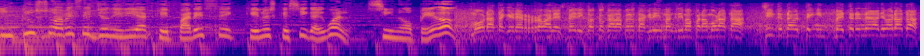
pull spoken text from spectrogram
Incluso a veces yo diría que parece que no es que siga igual, sino peor. Morata que le roba el esférico, toca la pelota Griezmann, Griezmann para Morata, se intenta meter en el área Morata,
